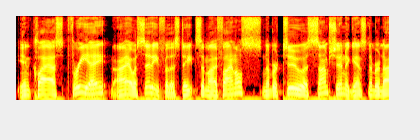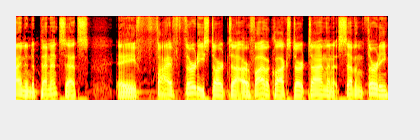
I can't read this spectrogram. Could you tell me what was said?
In Class 3A, Iowa City for the state semifinals. Number two Assumption against number nine Independence. That's a 5:30 start time or 5 o'clock start time. Then at 7:30,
